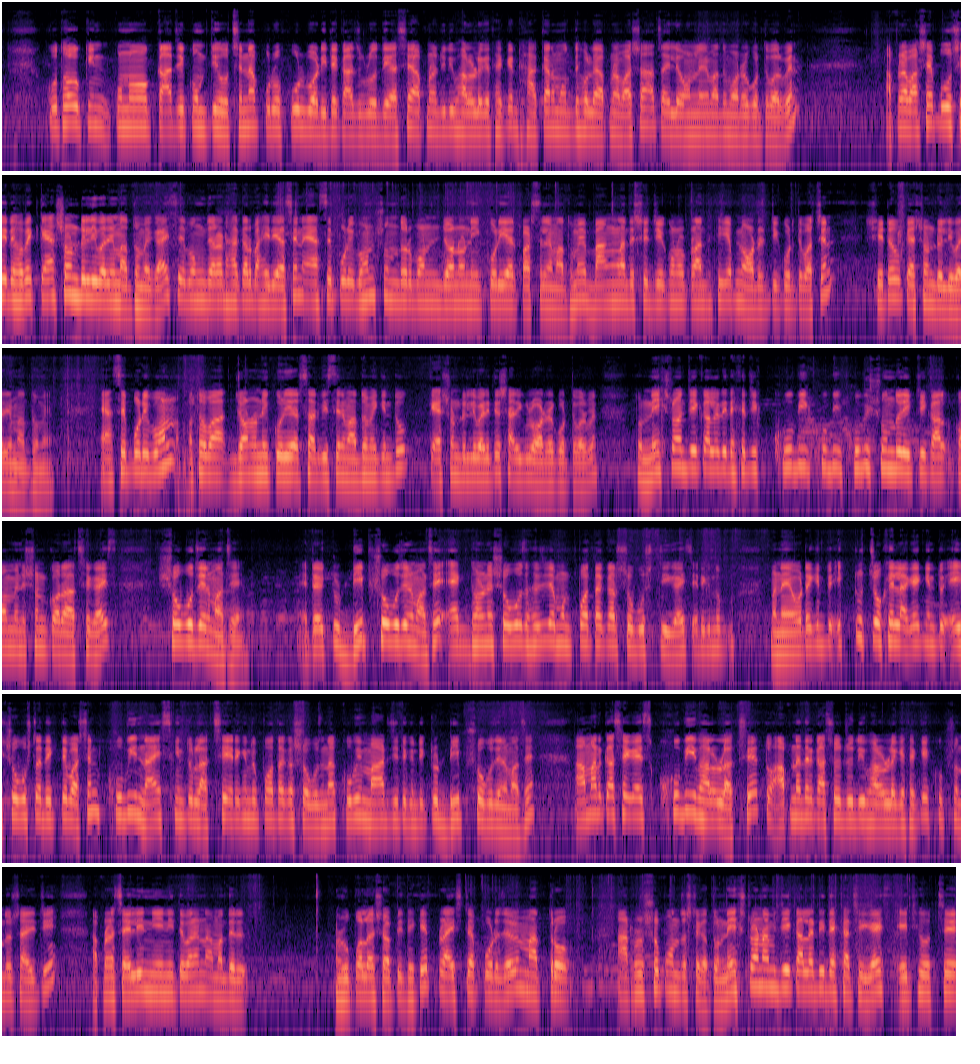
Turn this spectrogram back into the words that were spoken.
কোথাও কোনো কাজে কমতি হচ্ছে না। পুরো ফুল বডিতে কাজগুলো দেওয়া আছে। আপনার যদি ভালো লেগে থাকে, ঢাকার মধ্যে হলে আপনার বাসা, চাইলে অনলাইনের মাধ্যমে অর্ডার করতে পারবেন। আপনার বাসায় পৌঁছে দিতে হবে ক্যাশ অন ডেলিভারির মাধ্যমে গাইস এবং যারা ঢাকার বাইরে আছেন অ্যাসে পরিবহন, সুন্দরবন, জননী কোরিয়ার পার্সেলের মাধ্যমে, বাংলাদেশের যে কোনো প্রান্ত থেকে আপনি অর্ডারটি করতে পারছেন, সেটাও ক্যাশ অন ডেলিভারির মাধ্যমে। অ্যাসে পরিবহন অথবা জননী কুরিয়ার সার্ভিসের মাধ্যমে কিন্তু ক্যাশ অন ডেলিভারিতে শাড়িগুলো অর্ডার করতে পারবেন। তো নেক্সট ওয়ান যে কালারটি দেখেছি, খুবই খুবই খুবই সুন্দর একটি কম্বিনেশন করা আছে গাইস সবুজের মাঝে। এটা একটু ডিপ সবুজের মাঝে, এক ধরনের সবুজ আছে যেমন পতাকার সবুজটি গাইস এটা কিন্তু মানে ওটা কিন্তু একটু চোখে লাগে, কিন্তু এই সবুজটা দেখতে পাচ্ছেন, খুবই নাইস কিন্তু লাগছে। এটা কিন্তু পতাকা সবুজ না, খুবই মার্জিত, কিন্তু একটু ডিপ সবুজের মাঝে। আমার কাছে গাইস খুবই ভালো লাগছে। তো আপনাদের কাছেও যদি ভালো লেগে থাকে, খুব সুন্দর শাড়িটি, আপনারা চাইলে নিয়ে নিতে পারেন। আমাদের রূপালয় শপটি থেকে প্রাইসটা পড়ে যাবে মাত্র আঠারোশো পঞ্চাশ টাকা। তো নেক্সট ওয়ান আমি যে কালারটি দেখাচ্ছি গাইস এটি হচ্ছে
